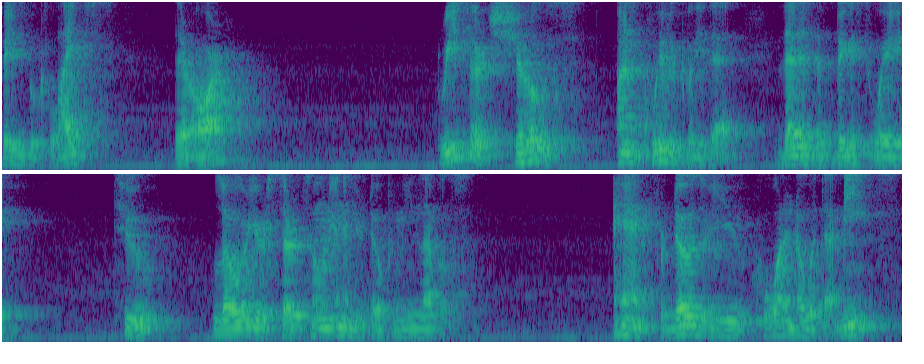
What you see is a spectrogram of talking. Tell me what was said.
Facebook likes there are. Research shows unequivocally that that is the biggest way to lower your serotonin and your dopamine levels. And for those of you who want to know what that means,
